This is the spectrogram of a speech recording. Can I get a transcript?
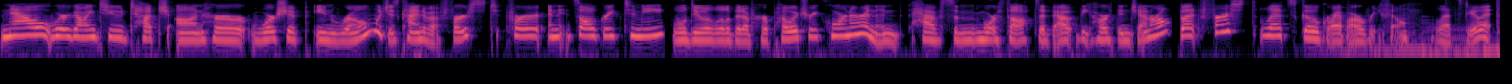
now we're going to touch on her worship in Rome, which is kind of a first for and it's all Greek to me. We'll do a little bit of her poetry corner and then have some more thoughts about the hearth in general. But first, let's go grab our refill. Let's do it.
